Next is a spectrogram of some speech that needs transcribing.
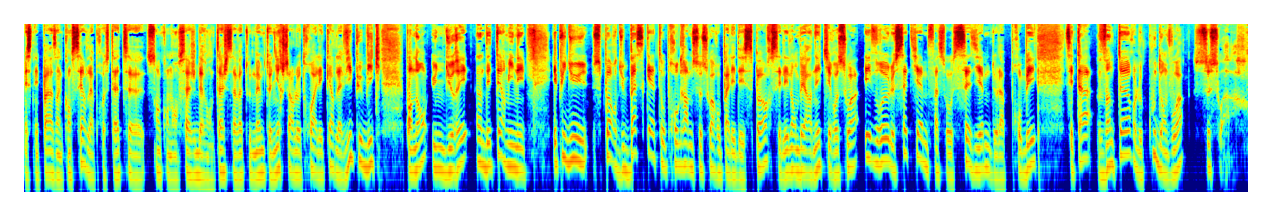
Mais ce n'est pas un cancer de la prostate, euh, sans qu'on en sache davantage. Ça va tout de même tenir Charles III à l'écart de la vie publique pendant une durée indéterminée. Et puis du sport, du basket au programme ce soir au Palais des Sports. C'est l'élan Béarnais qui reçoit Évreux, le 7e face au 16e de la Pro B. C'est à 20h le coup d'envoi ce soir.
